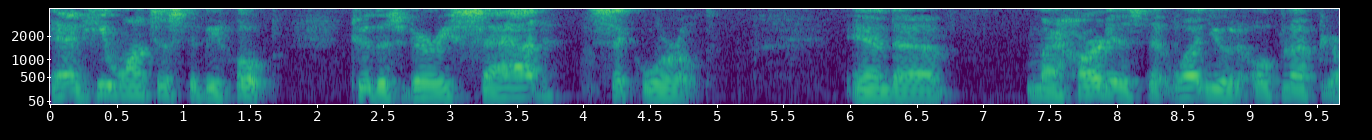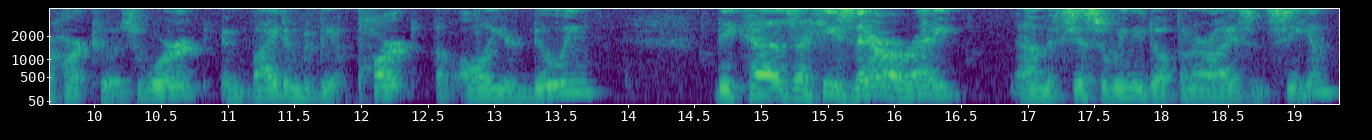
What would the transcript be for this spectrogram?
And he wants us to be hope to this very sad, sick world. And uh, my heart is that when you would open up your heart to his word, invite him to be a part of all you're doing, because uh, he's there already. Um, it's just we need to open our eyes and see him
